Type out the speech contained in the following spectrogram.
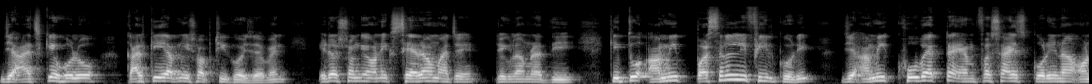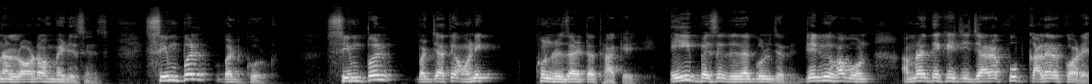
যে, আজকে হলো, কালকেই আপনি সব ঠিক হয়ে যাবেন। এটার সঙ্গে অনেক সেরাম আছে, যেগুলো আমরা দিই। কিন্তু আমি পার্সোনালি ফিল করি যে, আমি খুব একটা এমফাসাইজ করি না on a lot of medicines simple but good simple but যাতে অনেকক্ষণ রেজাল্টটা থাকে। এই বেসের রেজাল্টগুলো যাতে যেমনি ভাবুন আমরা দেখেছি যারা খুব কালার করে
